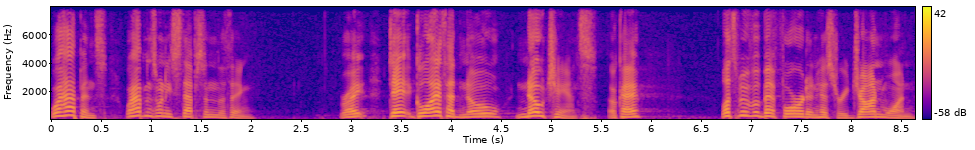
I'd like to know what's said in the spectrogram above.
What happens? What happens when he steps in the thing? Right? Goliath had no, no chance, okay? Let's move a bit forward in history. John 1.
